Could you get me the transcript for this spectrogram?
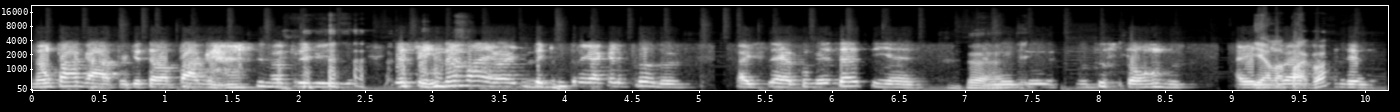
não pagar, porque se ela pagasse, meu prejuízo ia ser ainda maior de ter que entregar aquele produto. Mas é, o começo é assim, é, é, é muito, muitos tombos. Aí e ela pagou? Aprendendo.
